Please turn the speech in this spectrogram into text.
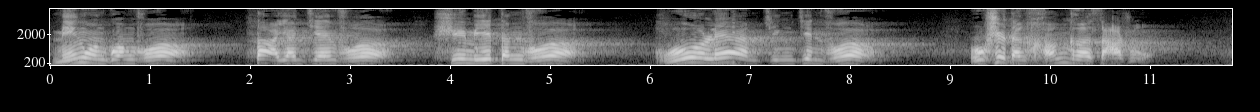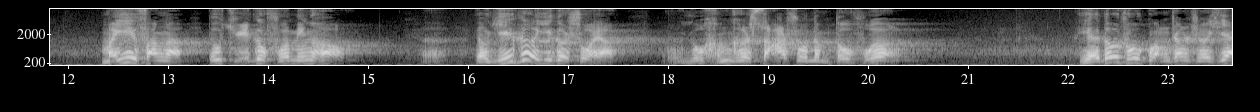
明文光佛、大眼见佛、须弥灯佛、无量精进佛、如是等恒河沙数，每一方啊都举个佛名号，呃，要一个一个说呀，有恒河沙数那么多佛，也都出广场摄像，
